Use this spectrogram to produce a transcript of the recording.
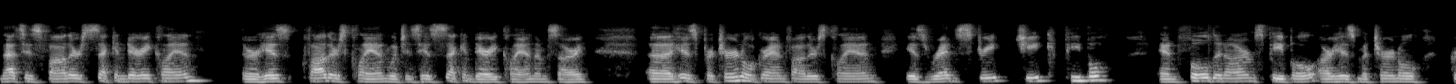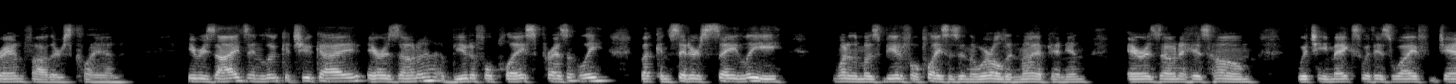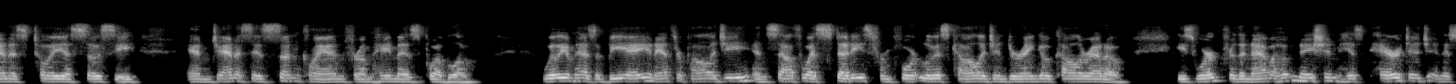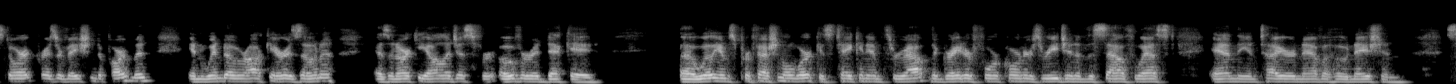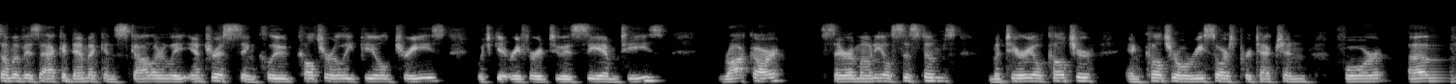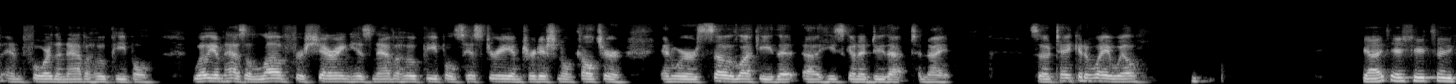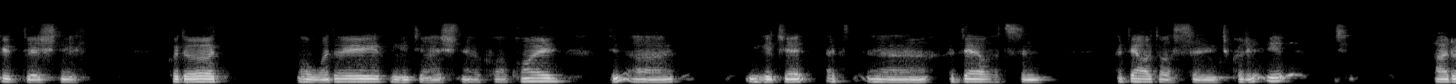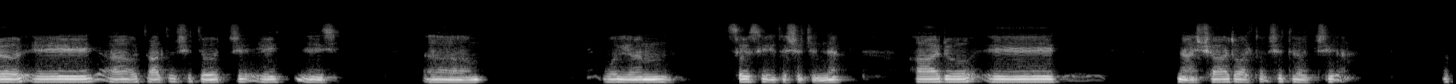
That's his father's secondary clan, or his father's clan, which is his secondary clan, I'm sorry. Uh, his paternal grandfather's clan is Red Street Cheek people, and Folded Arms people are his maternal grandfather's clan. He resides in Lukachukai, Arizona, a beautiful place presently, but considers Tsaile one of the most beautiful places in the world, in my opinion, Arizona his home, which he makes with his wife Janice Toya Tsosie and Janice's Sun Clan from Jemez Pueblo. William has a BA in anthropology and Southwest studies from Fort Lewis College in Durango, Colorado. He's worked for the Navajo Nation his Heritage and Historic Preservation Department in Window Rock, Arizona, as an archaeologist for over a decade. Uh, Williams' professional work has taken him throughout the greater Four Corners region of the Southwest and the entire Navajo Nation. Some of his academic and scholarly interests include culturally peeled trees, which get referred to as CMTs, rock art, ceremonial systems, material culture, and cultural resource protection for, of, and for the Navajo people. William has a love for sharing his Navajo people's history and traditional culture, and we're so lucky that uh, he's going to do that tonight. So take it away, Will. Niet аро э таатуш төч э эм воян социэт шижинэ аро э нашаад болтуш төч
